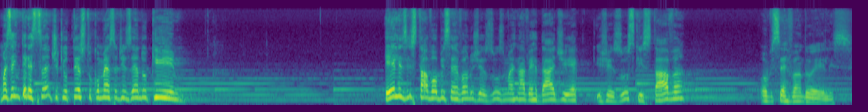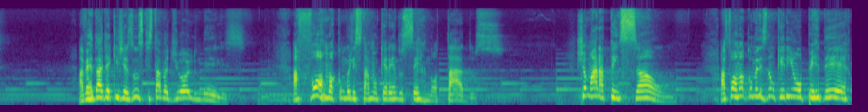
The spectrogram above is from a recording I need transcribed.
Mas é interessante que o texto começa dizendo que eles estavam observando Jesus, mas na verdade é Jesus que estava observando eles. A verdade é que Jesus que estava de olho neles. A forma como eles estavam querendo ser notados, chamar atenção, a forma como eles não queriam perder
